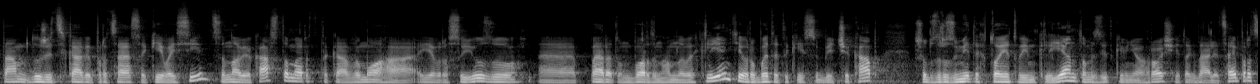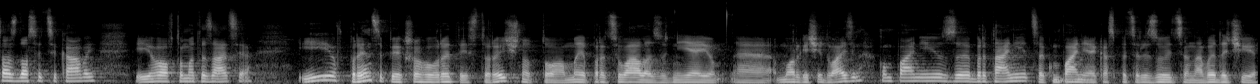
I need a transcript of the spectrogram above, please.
там дуже цікаві процеси KYC, це нові кастомер, така вимога Євросоюзу е, перед онбордингом нових клієнтів робити такий собі чекап, щоб зрозуміти, хто є твоїм клієнтом, звідки в нього гроші і так далі. Цей процес досить цікавий і його автоматизація. І, в принципі, якщо говорити історично, то ми працювали з однією е, mortgage advising компанією з Британії. Це компанія, яка спеціалізується на видачі,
